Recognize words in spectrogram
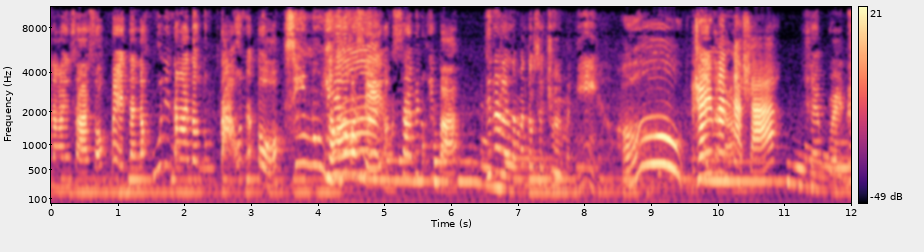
na ngayon sa SOCMED na nahuli na nga daw tong tao na to. Sino yan? Pero kasi, ang sabi ng iba, dinala naman daw sa Germany. Oh! German na siya? Shepherd.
